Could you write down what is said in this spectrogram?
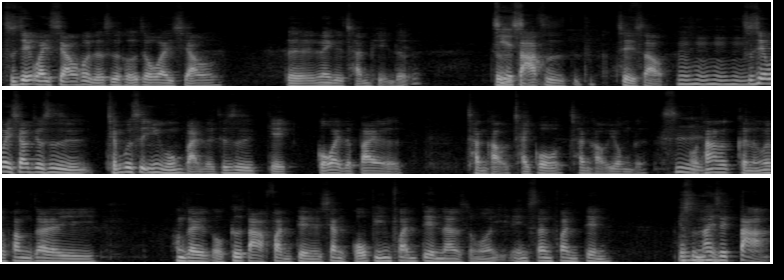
直接外销或者是合作外销的那个产品的，就是杂志介绍。嗯哼哼哼，直接外销就是全部是英文版的，就是给国外的 buyer 参考采购参考用的。是，它可能会放在放在各大饭店，像国宾饭店啊，什么圆山饭店，就是那些大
